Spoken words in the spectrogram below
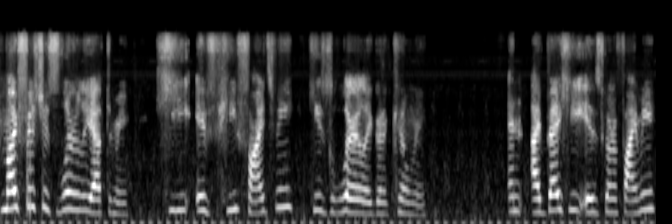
my fish is literally after me. He, if he finds me, he's literally gonna kill me. And I bet he is gonna find me.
